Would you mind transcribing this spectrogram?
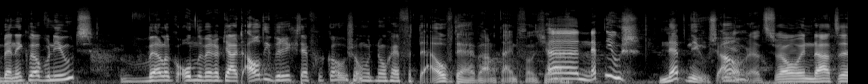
ben ik wel benieuwd welk onderwerp jij uit al die berichten hebt gekozen om het nog even over te hebben aan het eind van het jaar. Eh, nepnieuws. Nepnieuws. Oh, dat is wel inderdaad eh,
